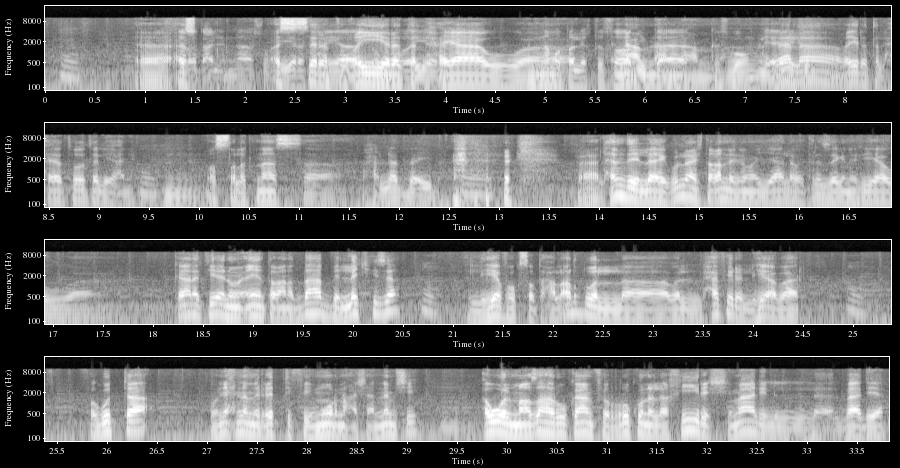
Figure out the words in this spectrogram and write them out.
آه، أثرت على الناس وغيرت أثرت حياتهم وغيرت الحياة و... النمط الاقتصادي نعم بتاع نعم نعم كسبهم لا لعيشهم. لا غيرت الحياة توتال يعني مم. وصلت ناس آه، محلات بعيدة فالحمد لله كلنا اشتغلنا في مجالها وترزقنا فيها وكانت هي نوعين طبعا الذهب بالأجهزة مم. اللي هي فوق سطح الأرض وال- والحفر اللي هي أبار مم. فقلت ونحن بنرتب في أمورنا عشان نمشي. أول ما ظهر هو كان في الركن الأخير الشمالي للبادية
